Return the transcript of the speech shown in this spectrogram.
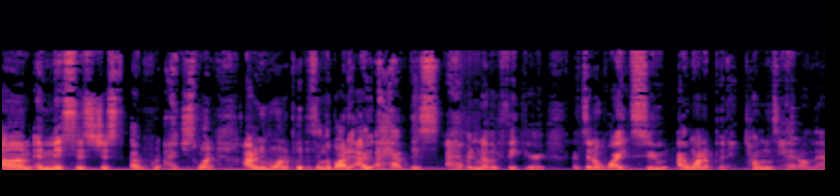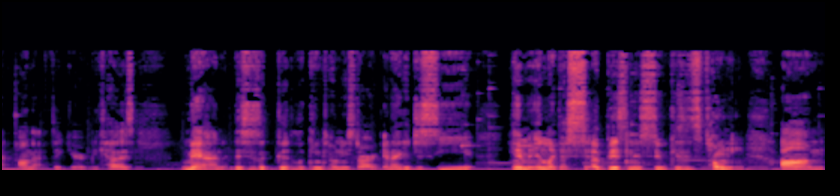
um, and this is just a, I just want, I don't even want to put this on the body. I, I have this, I have another figure that's in a white suit. I want to put Tony's head on that, on that figure because man, this is a good looking Tony Stark. And I could just see him in like a, a business suit because it's Tony. Um,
